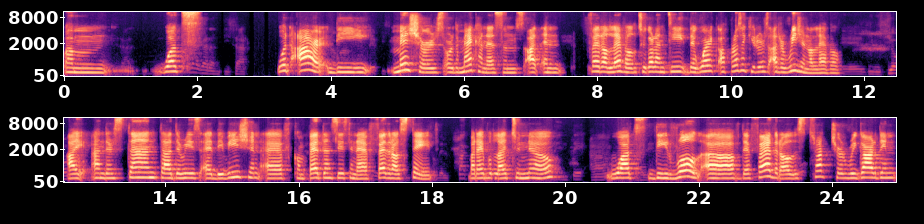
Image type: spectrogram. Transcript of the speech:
um, what's what are the measures or the mechanisms at an federal level to guarantee the work of prosecutors at a regional level. I understand that there is a division of competencies in a federal state, but I would like to know what's the role of the federal structure regarding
